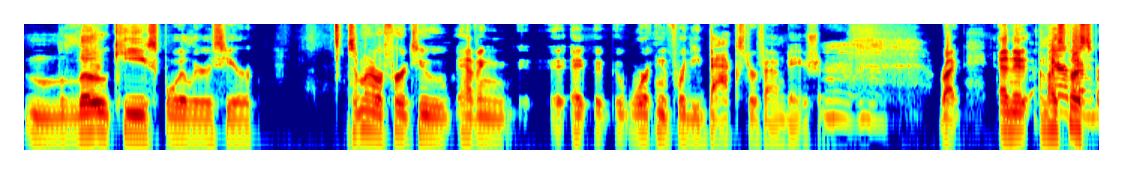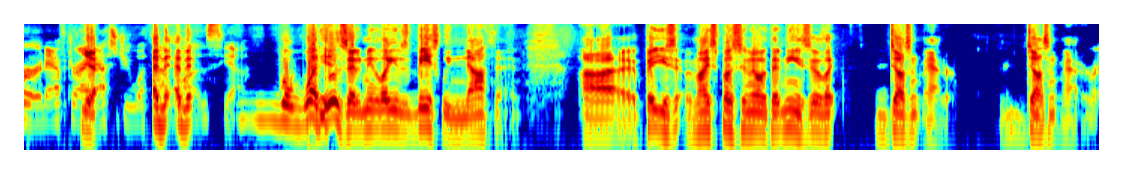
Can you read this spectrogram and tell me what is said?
low key spoilers here someone referred to having uh, uh, working for the Baxter Foundation, right? And then, am I, I supposed to? remembered after I asked you what And- that and- was. Yeah. Well, what is it? I mean, like it's basically nothing. Uh, but you am I supposed to know what that means? They're like, doesn't matter. Doesn't matter.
